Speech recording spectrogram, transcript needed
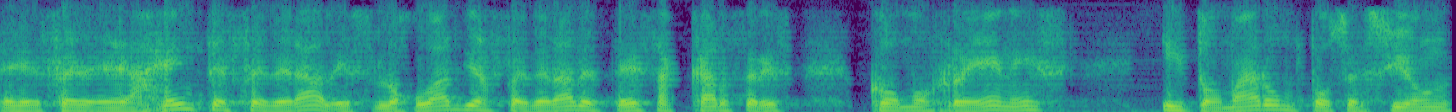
eh, agentes federales, los guardias federales de esas cárceles como rehenes y tomaron posesión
